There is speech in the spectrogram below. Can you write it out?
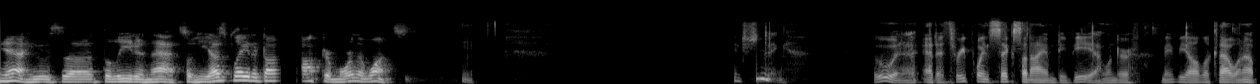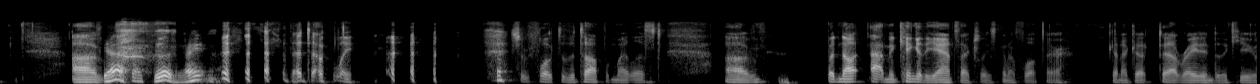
yeah, he was uh, the lead in that. So he has played a doc- doctor more than once. Interesting. Ooh, and a, at a 3.6 on IMDb. I wonder, maybe I'll look that one up. Uh, Yeah, that's good, right? that definitely should float to the top of my list. Um, but not, I mean, King of the Ants actually is going to float there. Going to get uh, right into the queue.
